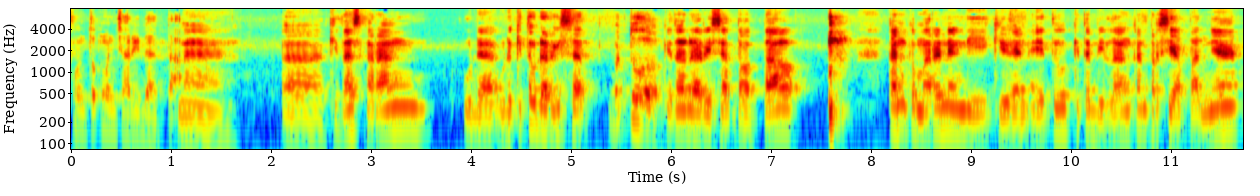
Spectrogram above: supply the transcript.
untuk mencari data. nah eh, kita sekarang udah udah kita udah riset Betul. kita udah riset total kan kemarin yang di Q&A itu kita bilang kan persiapannya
